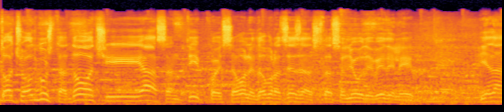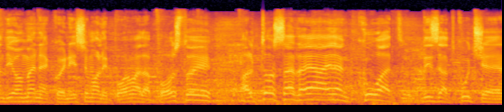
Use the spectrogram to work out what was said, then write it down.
To ću od gušta doći i ja sam tip koji se voli dobro zezati, što su ljudi vidjeli jedan dio mene koji nisu imali pojma da postoji, ali to sada ja idem kuvat, dizat kuće,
